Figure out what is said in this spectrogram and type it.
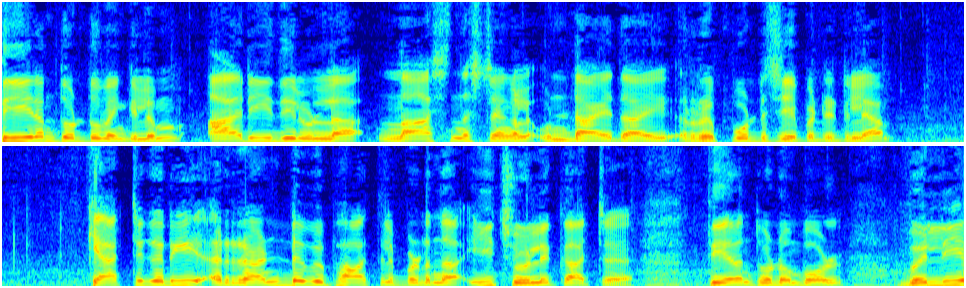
തീരം തൊട്ടുവെങ്കിലും ആ രീതിയിലുള്ള നാശനഷ്ടങ്ങൾ ഉണ്ടായതായി റിപ്പോർട്ട് ചെയ്യപ്പെട്ടിട്ടില്ല. കാറ്റഗറി രണ്ട് വിഭാഗത്തിൽപ്പെടുന്ന ഈ ചുഴലിക്കാറ്റ് തീരം തൊടുമ്പോൾ വലിയ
